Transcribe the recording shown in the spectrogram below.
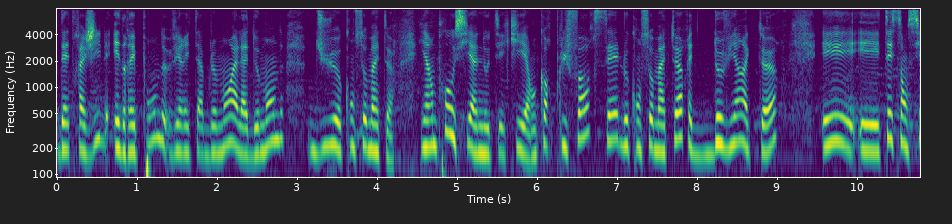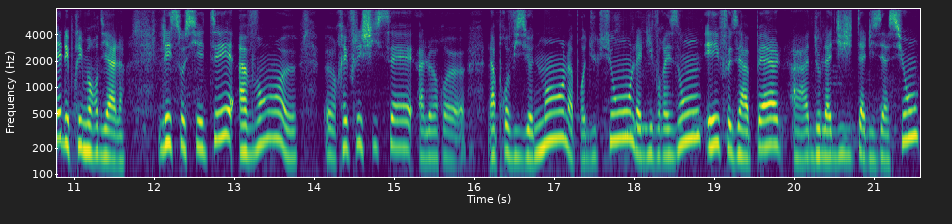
d'être agile et de répondre véritablement à la demande du euh, consommateur. Il y a un point aussi à noter qui est encore plus fort, c'est le consommateur devient acteur et, est essentiel et primordial. Les sociétés avant réfléchissaient à leur l'approvisionnement, la production, la livraison et faisaient appel à de la digitalisation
